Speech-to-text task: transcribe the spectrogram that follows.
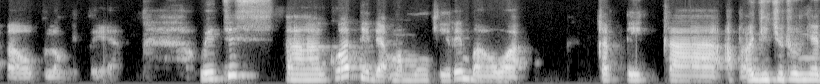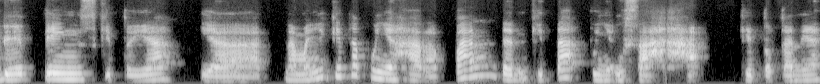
atau belum gitu ya. Which is uh, gue tidak memungkiri bahwa ketika apalagi judulnya dating gitu ya, ya namanya kita punya harapan dan kita punya usaha gitu kan ya.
